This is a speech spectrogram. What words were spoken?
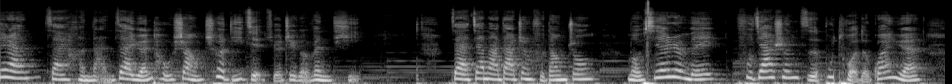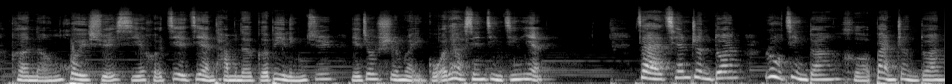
虽然在很难在源头上彻底解决这个问题，在加拿大政府当中，某些认为富家生子不妥的官员可能会学习和借鉴他们的隔壁邻居，也就是美国的先进经验，在签证端、入境端和办证端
